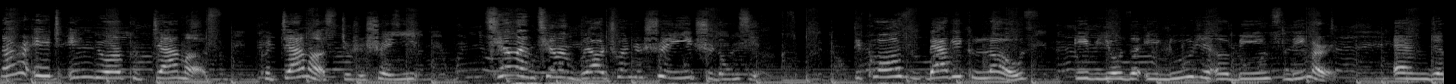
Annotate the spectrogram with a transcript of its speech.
never eat in your pajamas. Pajamas 就是睡衣，千万千万不要穿着睡衣吃东西，because baggy clothes give you the illusion of being slimmer and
